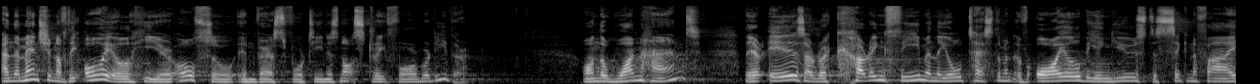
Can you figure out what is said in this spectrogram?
And the mention of the oil here, also in verse 14, is not straightforward either. On the one hand, there is a recurring theme in the Old Testament of oil being used to signify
